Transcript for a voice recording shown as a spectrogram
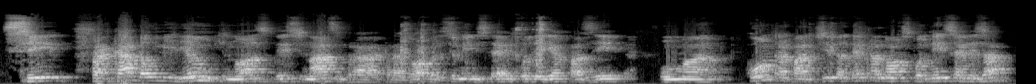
se para cada um milhão que nós destinássemos para as obras, se o Ministério poderia fazer uma contrapartida até para nós potencializar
